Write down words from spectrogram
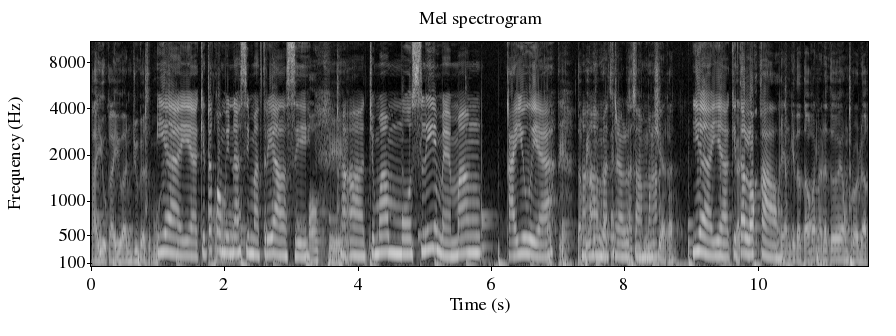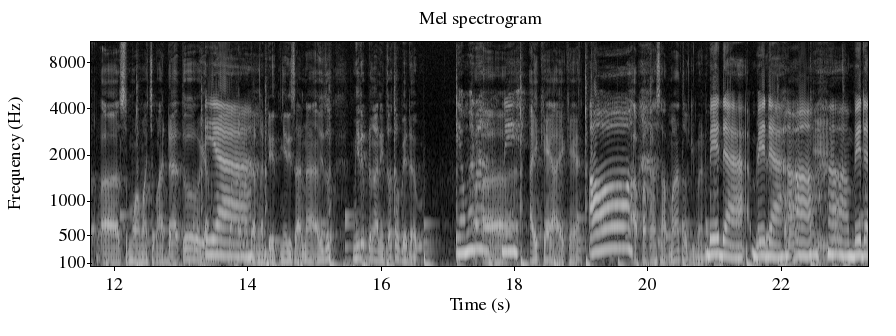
kayu-kayuan juga semua. Iya iya kita kombinasi material sih. Oke. Ha-ha, cuma mostly memang kayu ya. Oke, tapi ini Ha-ha, berarti material asli utama. Indonesia kan? Iya iya kita Kan lokal. Yang kita tahu kan ada tuh yang produk uh, semua macam ada tuh yang Iya. bahkan ada ngedate-nya di sana. Itu mirip dengan itu atau beda, Bu? Yang mana Uh, nih? IKEA, IKEA. Oh Apakah sama atau gimana? beda beda. Oh, Ha-ha, oke. ha-ha, beda.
